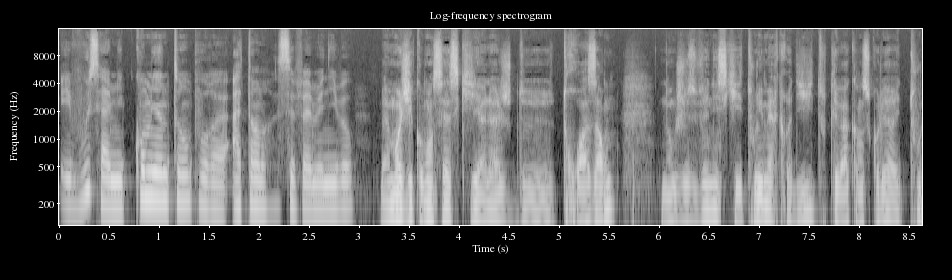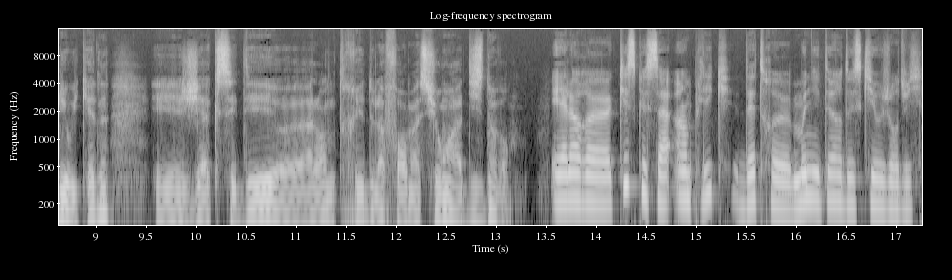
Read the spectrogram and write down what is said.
Et vous, ça a mis combien de temps pour euh, atteindre ce fameux niveau? Ben moi, j'ai commencé à skier à l'âge de 3 ans. Donc, je venais skier tous les mercredis, toutes les vacances scolaires et tous les week-ends. Et j'ai accédé à l'entrée de la formation à 19 ans. Et alors, qu'est-ce que ça implique d'être moniteur de ski aujourd'hui?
